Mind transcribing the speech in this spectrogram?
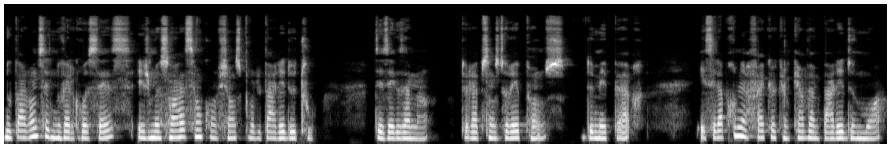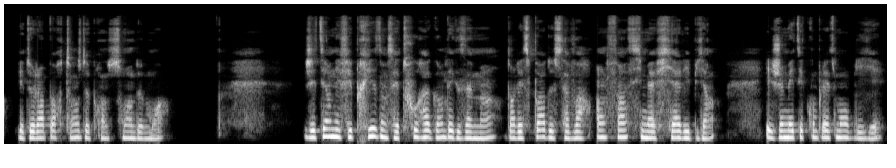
Nous parlons de cette nouvelle grossesse et je me sens assez en confiance pour lui parler de tout. Des examens, de l'absence de réponse, de mes peurs. Et c'est la première fois que quelqu'un va me parler de moi et de l'importance de prendre soin de moi. J'étais en effet prise dans cet ouragan d'examens, dans l'espoir de savoir enfin si ma fille allait bien, et je m'étais complètement oubliée.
